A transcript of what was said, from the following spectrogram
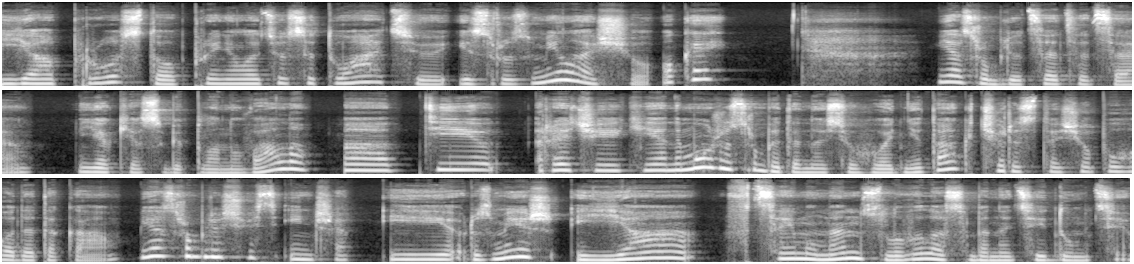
Я просто прийняла цю ситуацію і зрозуміла, що окей, я зроблю це, це, це, як я собі планувала. А ті речі, які я не можу зробити на сьогодні, так, через те, що погода така, я зроблю щось інше. І розумієш, я в цей момент зловила себе на цій думці.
